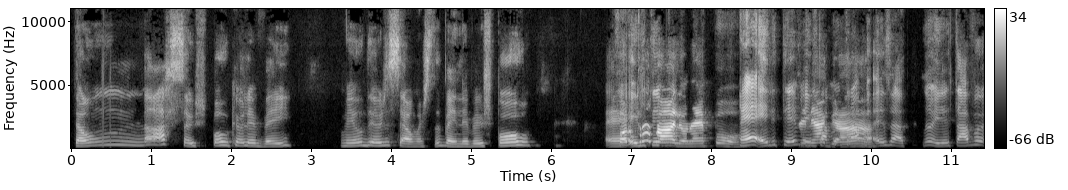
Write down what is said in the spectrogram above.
Então, nossa, o esporro que eu levei. Meu Deus do céu, mas tudo bem, levei o esporro. É, Fora o trabalho, teve... né, pô? É, ele teve. Ele tava Exato. Não, ele tava.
